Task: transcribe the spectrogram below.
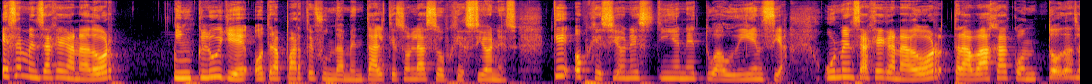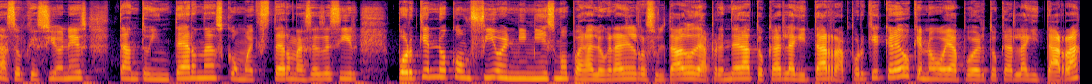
Ese mensaje ganador incluye otra parte fundamental que son las objeciones. ¿Qué objeciones tiene tu audiencia? Un mensaje ganador trabaja con todas las objeciones, tanto internas como externas. Es decir, ¿por qué no confío en mí mismo para lograr el resultado de aprender a tocar la guitarra? ¿Por qué creo que no voy a poder tocar la guitarra?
